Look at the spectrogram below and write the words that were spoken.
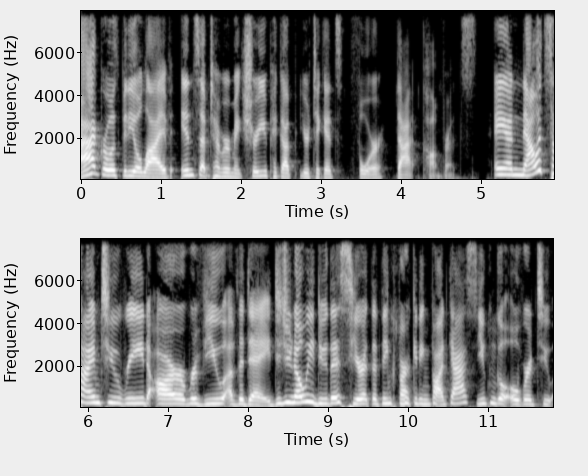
at Grow with Video Live in September. Make sure you pick up your tickets for that conference. And now it's time to read our review of the day. Did you know we do this here at the Think Marketing Podcast? You can go over to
